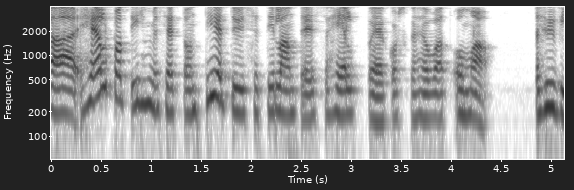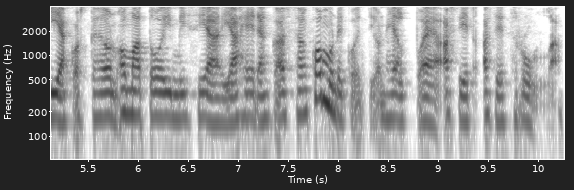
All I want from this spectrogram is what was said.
Äh, helpot ihmiset on tietyissä tilanteissa helppoja, koska he ovat oma hyviä, koska he on omatoimisia ja heidän kanssaan kommunikointi on helppoa ja asiat, asiat rullaa.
